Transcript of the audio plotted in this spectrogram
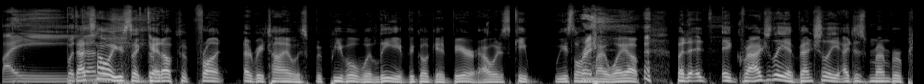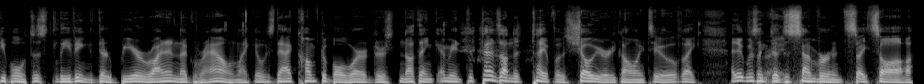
Bye. But That's how I used to the- get up to front every time. Was people would leave to go get beer. I would just keep weaseling Right. my way up. But it, it gradually, eventually, I just remember people just leaving their beer right on the ground. Like it was that comfortable where there's nothing. I mean, it depends on the type of show you're going to. Like I think it was like the Right. December, and I saw.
